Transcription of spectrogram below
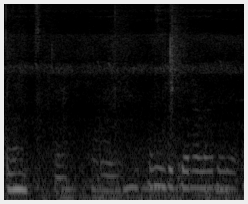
ആ പോവാ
